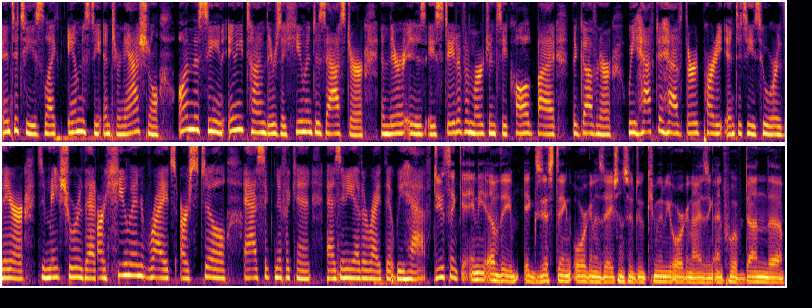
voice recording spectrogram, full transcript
entities like Amnesty International on the scene anytime there's a human disaster and there is a state of emergency called by the governor. We have to have third party entities who are there to make sure that our human rights are still as significant as any other right that we have. Do you think any of the existing organizations who do community organizing and who have done the,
